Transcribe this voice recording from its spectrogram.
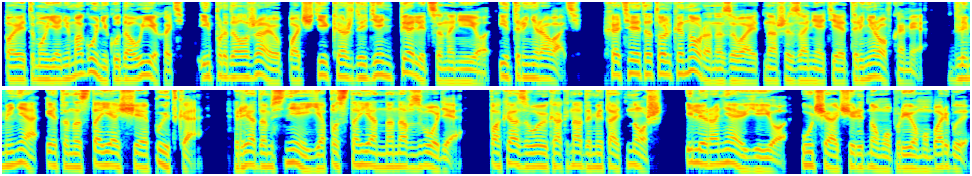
поэтому я не могу никуда уехать и продолжаю почти каждый день пялиться на нее и тренировать. Хотя это только Нора называет наши занятия тренировками. Для меня это настоящая пытка. Рядом с ней я постоянно на взводе. Показываю, как надо метать нож, или роняю ее, уча очередному приему борьбы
